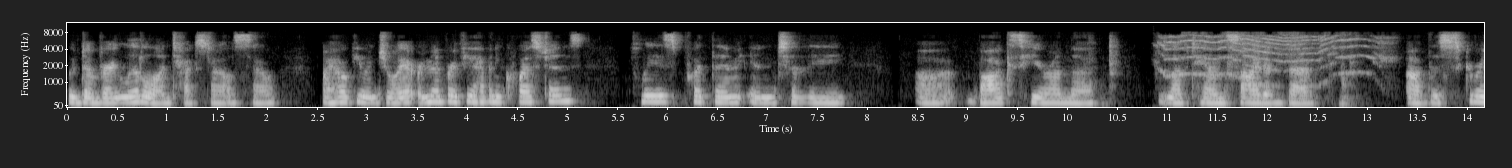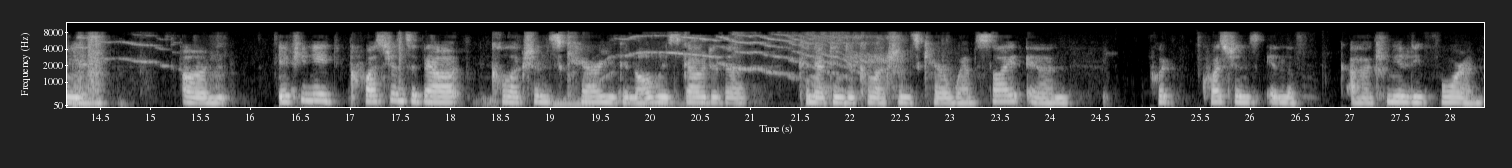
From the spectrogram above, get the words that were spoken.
we've done very little on textiles. So I hope you enjoy it. Remember, if you have any questions, please put them into the uh, box here on the left-hand side of the of the screen. Um, if you need questions about collections care, you can always go to the Connecting to Collections Care website and put questions in the uh, community forum.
